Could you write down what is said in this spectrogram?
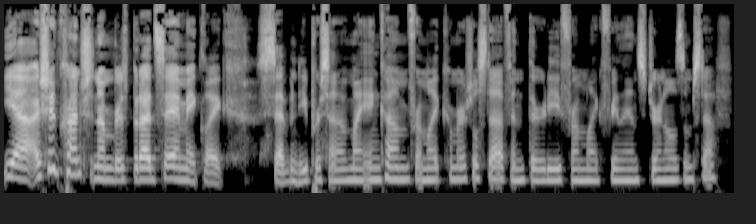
Yeah, I should crunch the numbers, but I'd say I make like 70% of my income from like commercial stuff and 30 from like freelance journalism stuff.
